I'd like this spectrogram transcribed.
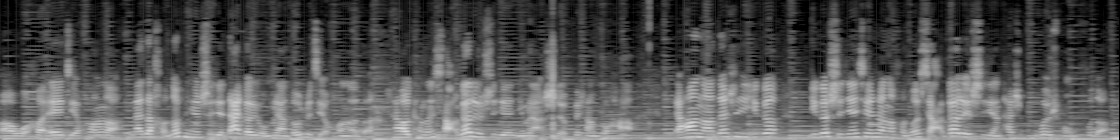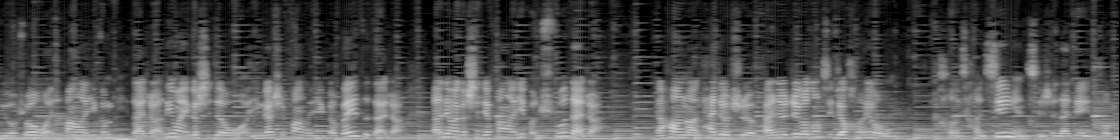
呃，我和 A 结婚了，那在很多平行世界，大概率我们俩都是结婚了的。然后可能小概率事件你们俩是非常不好。然后呢，但是一个一个时间线上的很多小概率事件它是不会重复的。比如说我放了一根笔在这儿，另外一个世界我应该是放了一个杯子在这儿，然后另外一个世界放了一本书在这儿。然后呢，它就是反正就这个东西就很有很很新颖，其实，在电影作品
